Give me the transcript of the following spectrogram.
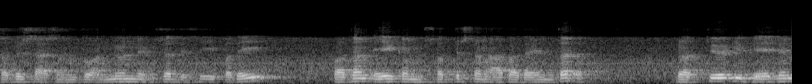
सदृशा संतो अन्योन्य विसदृशी पद पदम एकम सदृशम आपदयंत प्रत्योगी भेदन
